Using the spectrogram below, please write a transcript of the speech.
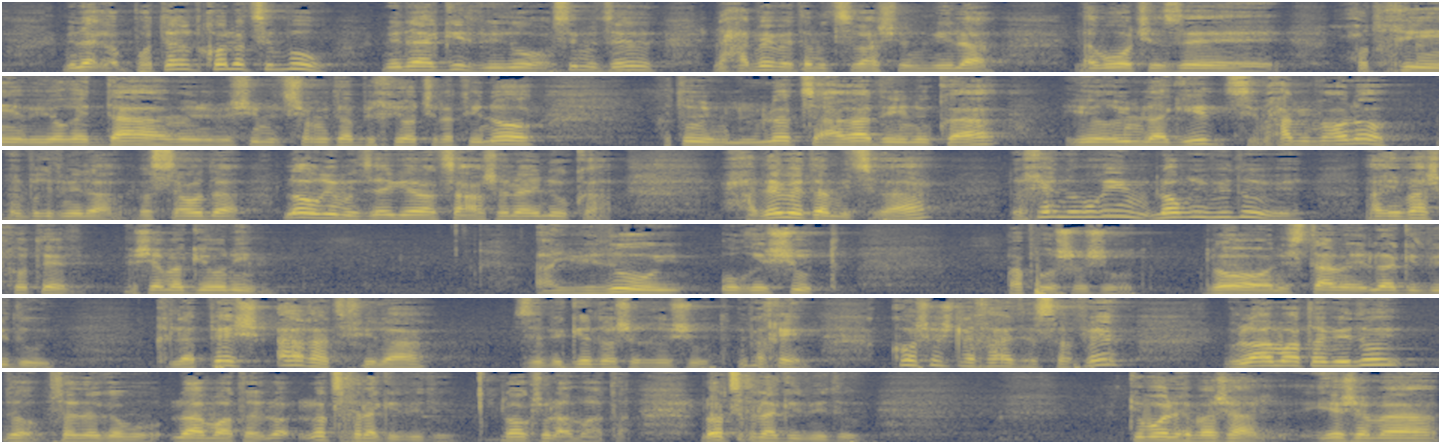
פותר את כל הציבור מלהגיד וידוי. עושים את זה לחבב את המצווה של מילה. למרות שזה חותכים ויורד דם, אנשים שומעים את הבכיות של התינוק. כתוב, אם לא צערה דינוקה, יהיו אומרים להגיד שמחה במעונו בברית מילה, בסעודה. לא אומרים את זה בגלל הצער של האינוקה. חבב את המצווה, לכן אומרים, לא אומרים וידוי. הריבש כותב בשם הגאונים, הווידוי הוא רשות. מה פירוש רשות? לא, אני סתם לא אגיד וידוי. כלפי שאר התפילה זה בגדר של רשות. ולכן, כל שיש לך איזה ספק, ולא אמרת וידוי, לא, בסדר גמור. לא אמרת, לא, לא צריך להגיד וידוי. לא רק שלא אמרת, לא צריך להגיד וידוי. כמו למשל, יש שם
